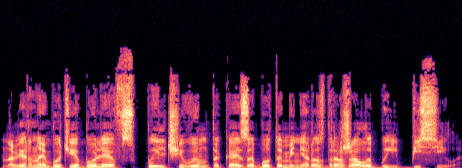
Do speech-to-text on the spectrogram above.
Наверное, будь я более вспыльчивым, такая забота меня раздражала бы и бесила.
